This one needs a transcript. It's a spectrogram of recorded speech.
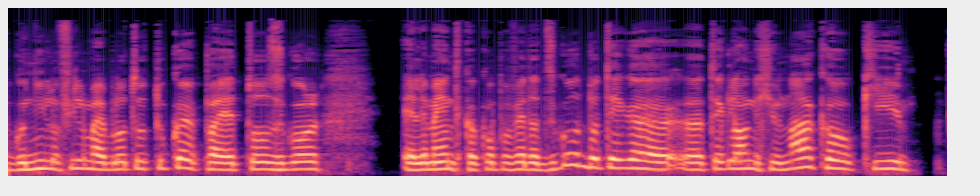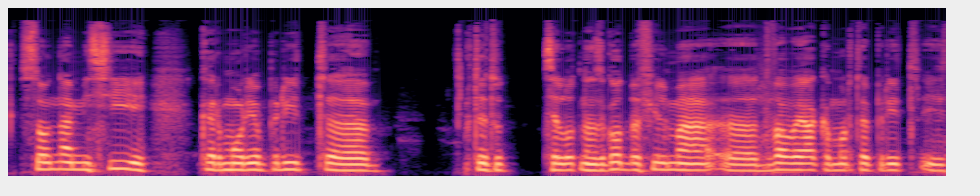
gonilo filma je bilo to tukaj, pa je to zgolj element, kako povedati zgodbo tega, eh, teh glavnih junakov, ki so na misiji, ker morajo priti, uh, to je tudi celotna zgodba filma, uh, dva vojaka morata priti iz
